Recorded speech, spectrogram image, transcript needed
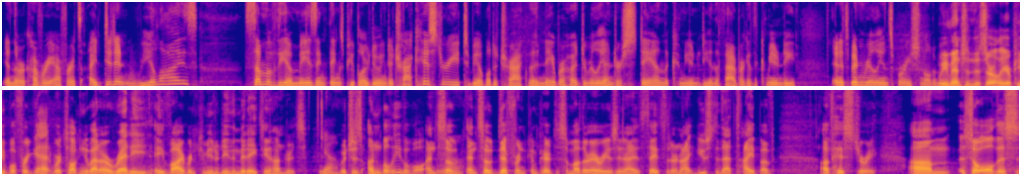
in the recovery efforts, I didn't realize some of the amazing things people are doing to track history, to be able to track the neighborhood, to really understand the community and the fabric of the community. And it's been really inspirational to me. We mentioned this earlier. People forget we're talking about already a vibrant community in the mid 1800s, Yeah. which is unbelievable and so and so different compared to some other areas in the United States that are not used to that type of of history. Um, so all this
